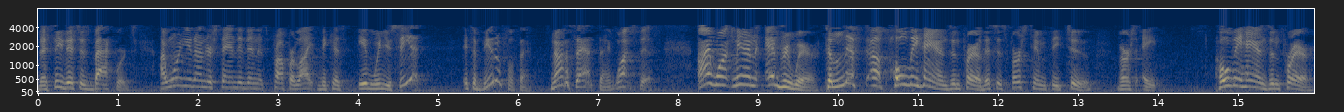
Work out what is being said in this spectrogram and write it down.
They see this as backwards. I want you to understand it in its proper light because when you see it, it's a beautiful thing, not a sad thing. Watch this. I want men everywhere to lift up holy hands in prayer. This is 1 Timothy 2, verse 8. Holy hands in prayer,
